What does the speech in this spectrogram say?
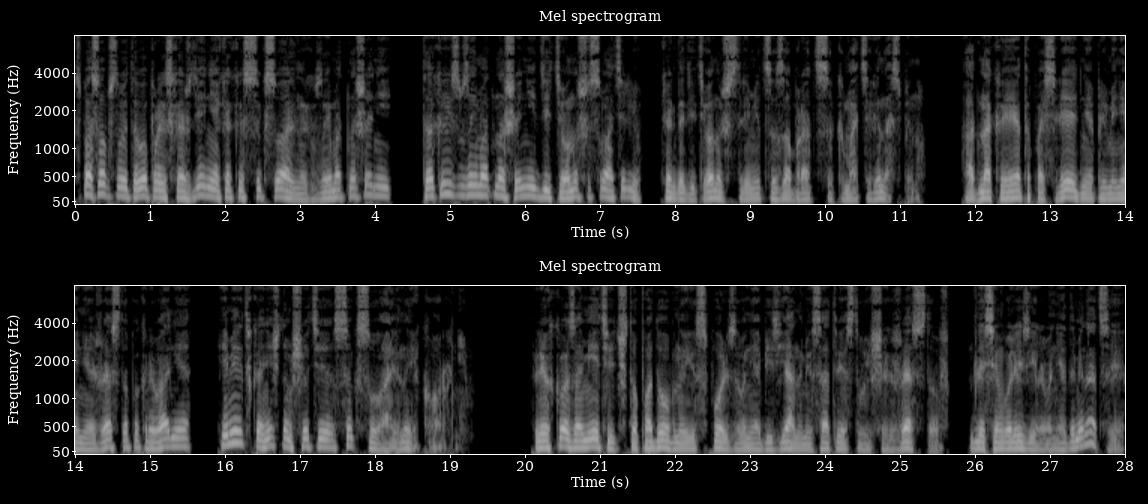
способствует его происхождение как из сексуальных взаимоотношений, так и из взаимоотношений детеныша с матерью, когда детеныш стремится забраться к матери на спину. Однако и это последнее применение жеста покрывания имеет в конечном счете сексуальные корни. Легко заметить, что подобное использование обезьянами соответствующих жестов для символизирования доминации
